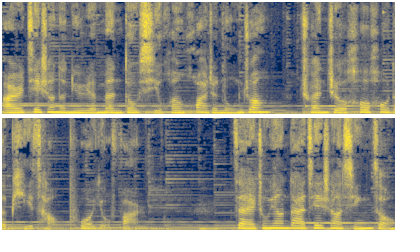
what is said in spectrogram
而街上的女人们都喜欢化着浓妆，穿着厚厚的皮草。颇有范儿，在中央大街上行走，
